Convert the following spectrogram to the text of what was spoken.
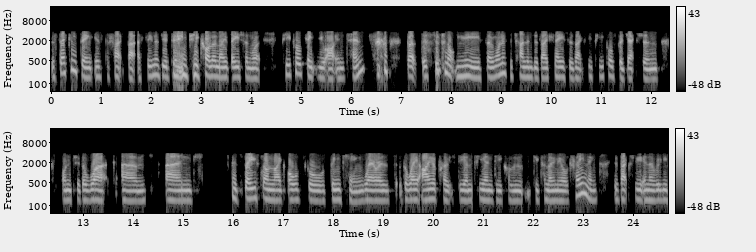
the second thing is the fact that as soon as you're doing decolonization work, people think you are intense, but it's just not me. So one of the challenges I face is actually people's projections onto the work. Um, and it's based on like old school thinking, whereas the way I approach DMT and decolon- decolonial training is actually in a really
